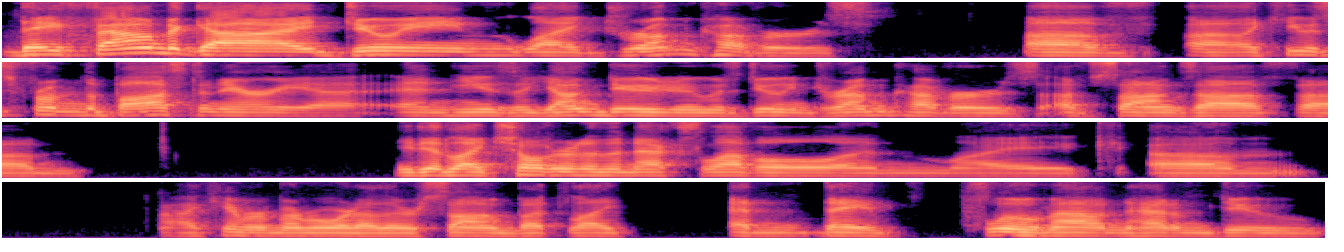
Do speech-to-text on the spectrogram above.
they found a guy doing like drum covers of uh, like he was from the Boston area and he's a young dude who was doing drum covers of songs off um he did like Children of the Next Level and like um I can't remember what other song but like and they flew him out and had him do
